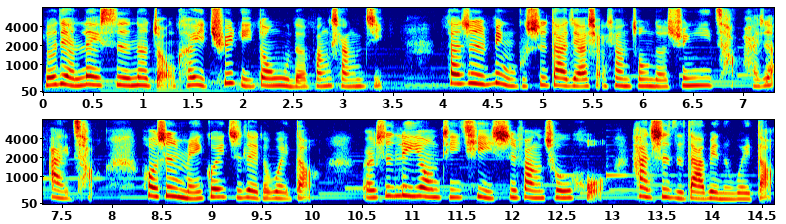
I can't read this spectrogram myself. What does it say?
有点类似那种可以驱离动物的芳香剂，但是并不是大家想象中的薰衣草，还是艾草，或是玫瑰之类的味道。而是利用机器释放出火和狮子大便的味道，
